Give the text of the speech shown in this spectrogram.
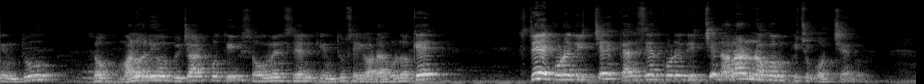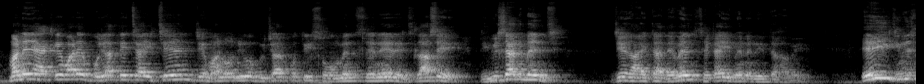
কিন্তু মাননীয় বিচারপতি সৌমেন সেন কিন্তু সেই অর্ডারগুলোকে স্টে করে দিচ্ছে, ক্যান্সেল করে দিচ্ছে, নানান রকম কিছু করছেন। মানে একেবারে বোঝাতে চাইছেন যে মাননীয় বিচারপতি সৌমেন সেনের এজলাসে ডিভিশন বেঞ্চ যে রায়টা দেবেন সেটাই মেনে নিতে হবে। এই জিনিস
